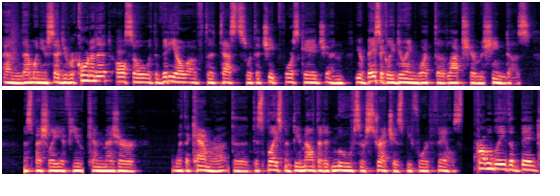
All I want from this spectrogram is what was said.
And then when you said you recorded it also with the video of the tests with a cheap force gauge, and you're basically doing what the lap shear machine does, especially if you can measure with a camera, the displacement, the amount that it moves or stretches before it fails. Probably the big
